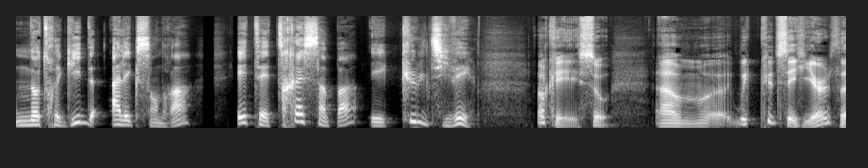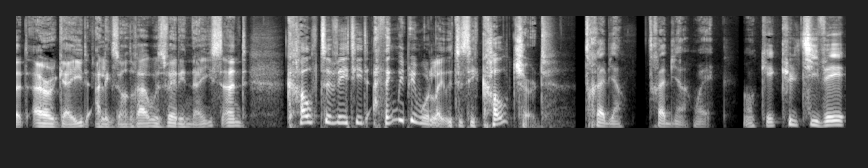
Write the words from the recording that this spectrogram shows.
Notre guide, Alexandra, était très sympa et cultivée. Okay, so um, we could say here that our guide, Alexandra, was very nice and cultivated. I think we'd be more likely to say cultured. Très bien, très bien, ouais. Ok, cultivé.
